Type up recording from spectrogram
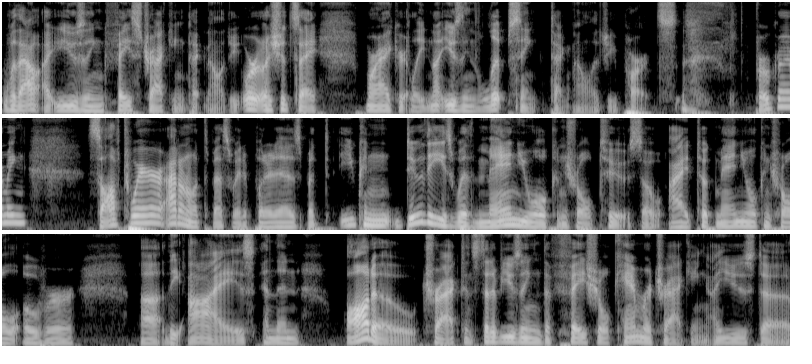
without using face tracking technology, or I should say, more accurately, not using the lip sync technology parts. Programming software, I don't know what the best way to put it is, but you can do these with manual control too. So I took manual control over uh, the eyes and then auto tracked instead of using the facial camera tracking. I used uh,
